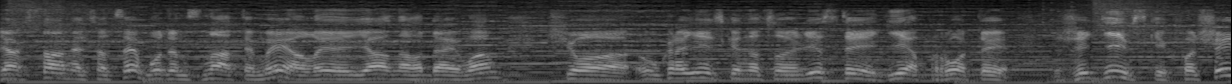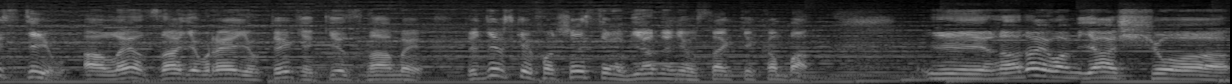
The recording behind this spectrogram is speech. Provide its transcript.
Як станеться це, будемо знати ми, але я нагадаю вам, що українські націоналісти є проти жидівських фашистів, але за євреїв тих, які з нами. Жидівські фашисти об'єднані в секті Хабат. І нагадаю вам я, що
